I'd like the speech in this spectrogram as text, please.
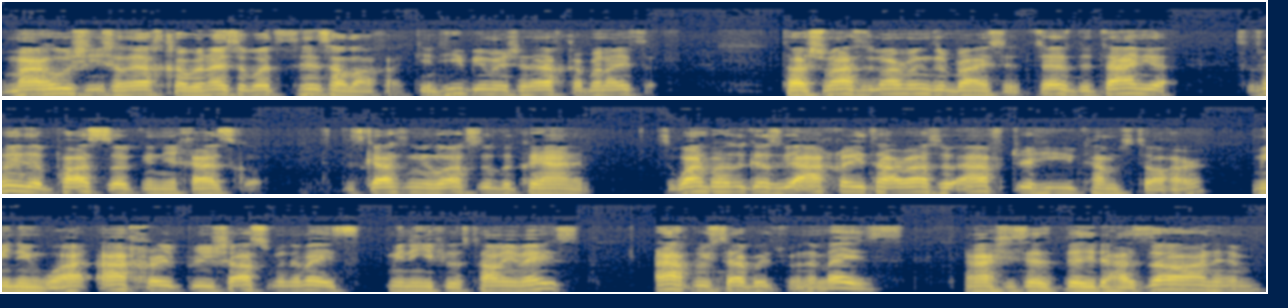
Marhushi shalech karbanaisav. What's his halacha? Can he be mishalech karbanaisav? Tashmas Gemara brings the brayse. It says the Tanya. So it's only the pasuk in Yechazkel discussing the halachas of the kohanim. So one pasuk goes v'achrei tarasu after he comes to her, meaning what? Achrei prishas from the mace, meaning if he was tummy mace, after he separates from the mace. And actually says bid hazar on him.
